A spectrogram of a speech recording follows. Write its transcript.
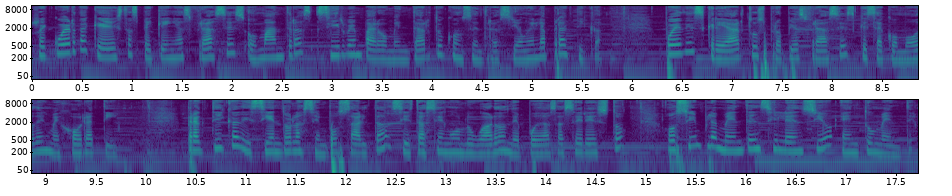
Recuerda que estas pequeñas frases o mantras sirven para aumentar tu concentración en la práctica. Puedes crear tus propias frases que se acomoden mejor a ti. Practica diciéndolas en voz alta si estás en un lugar donde puedas hacer esto o simplemente en silencio en tu mente,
